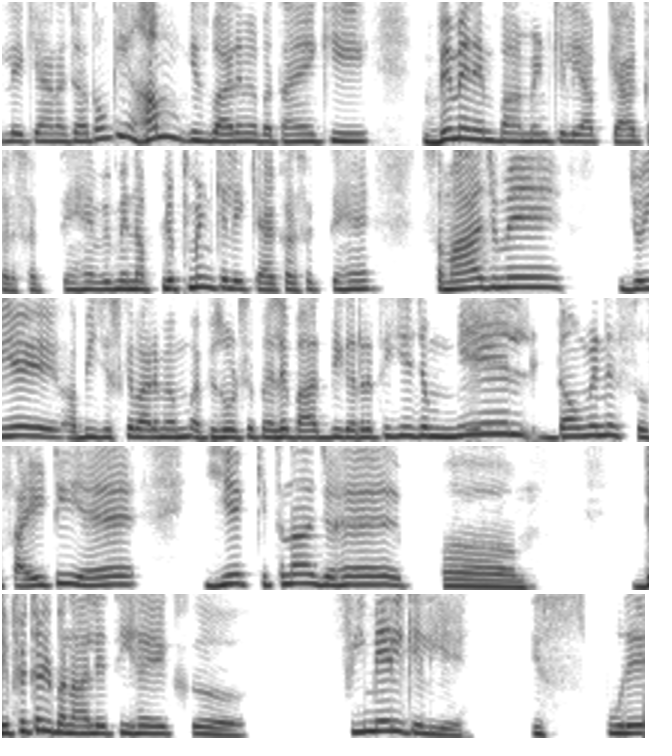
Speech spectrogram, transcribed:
लेके आना चाहता हूँ कि हम इस बारे में बताएँ कि विमेन एम्पावरमेंट के लिए आप क्या कर सकते हैं विमेन अपलिफ्टमेंट के लिए क्या कर सकते हैं। समाज में जो ये अभी जिसके बारे में हम एपिसोड से पहले बात भी कर रहे थे, ये जो मेल डोमिनेंस सोसाइटी है, ये कितना जो है डिफ़िकल्ट बना लेती है एक फीमेल के लिए इस पूरे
